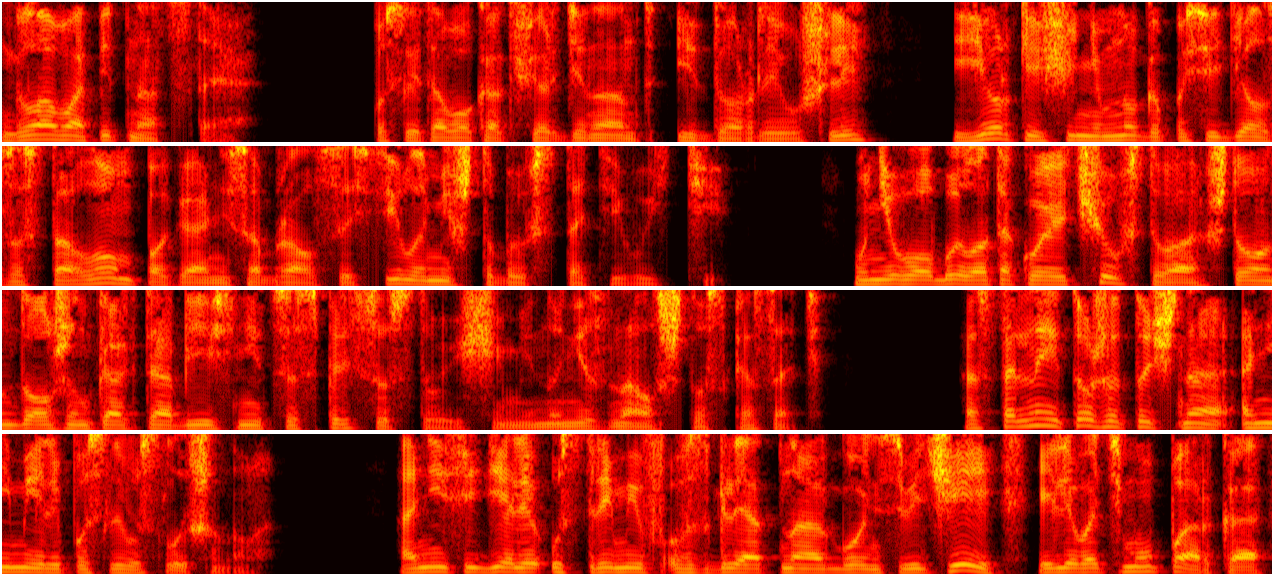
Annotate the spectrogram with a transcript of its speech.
Глава 15. После того, как Фердинанд и Дорли ушли, Йорк еще немного посидел за столом, пока не собрался силами, чтобы встать и уйти. У него было такое чувство, что он должен как-то объясниться с присутствующими, но не знал, что сказать. Остальные тоже точно онемели после услышанного. Они сидели, устремив взгляд на огонь свечей или во тьму парка,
